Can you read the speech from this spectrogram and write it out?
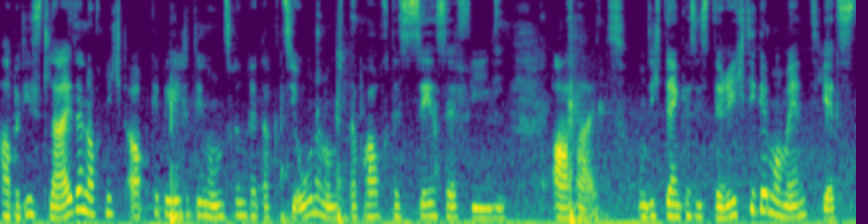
aber die ist leider noch nicht abgebildet in unseren Redaktionen und da braucht es sehr, sehr viel Arbeit. Und ich denke, es ist der richtige Moment, jetzt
